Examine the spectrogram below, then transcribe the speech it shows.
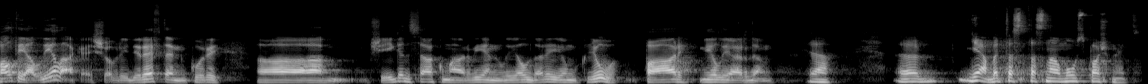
Baltijā lielākais šobrīd ir FTM, kuri uh, šī gada sākumā ar vienu lielu darījumu kļuva pāri miljardam. Jā. Jā, bet tas, tas nav mūsu pašmērķis.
